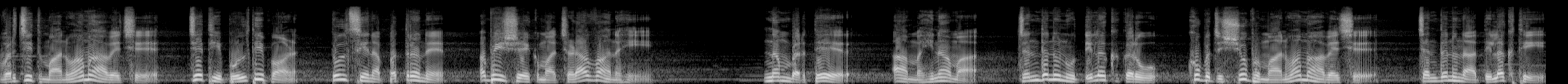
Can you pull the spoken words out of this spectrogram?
વર્જિત માનવામાં આવે છે, જેથી ભૂલથી પણ તુલસીના પત્રને અભિષેકમાં ચડાવવા નહીં. નંબર તેર આ મહિનામાં ચંદનનું તિલક કરવું ખૂબ જ શુભ માનવામાં આવે છે. ચંદનના તિલકથી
